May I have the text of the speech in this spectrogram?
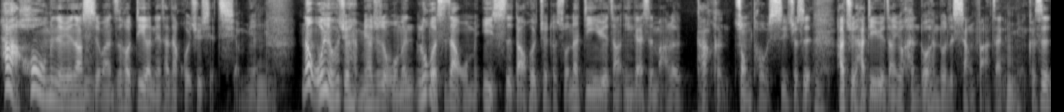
他把后面的乐章写完之后，第二年他再回去写前面。那我也会觉得很妙，就是我们如果是这样，我们意识到会觉得说，那第一乐章应该是马勒他很重头戏，就是他觉得他第一乐章有很多很多的想法在里面。可是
